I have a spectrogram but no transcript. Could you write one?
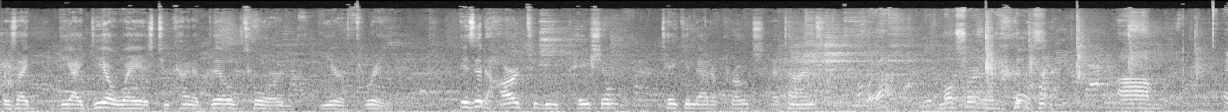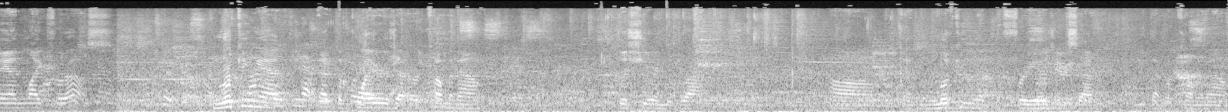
There's like the ideal way is to kind of build toward year three. Is it hard to be patient taking that approach at times? Oh yeah, most certainly is. um, and like for us, looking at at the players that are coming out this year in the draft, um, and looking at the free agents that that were coming out,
